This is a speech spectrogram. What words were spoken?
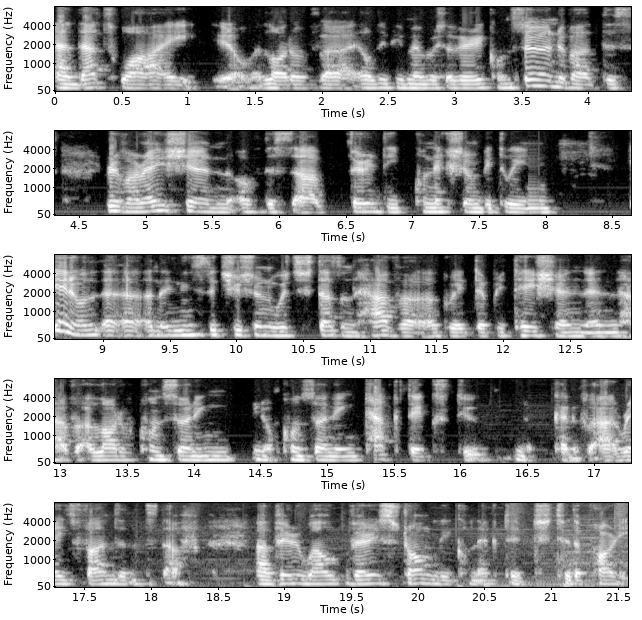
And that's why, you know, a lot of uh, LDP members are very concerned about this revelation of this uh, very deep connection between you know, a, an institution which doesn't have a, great reputation and have a lot of concerning, you know, concerning tactics to you know, kind of uh, raise funds and stuff, uh, very well, very strongly connected to the party.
